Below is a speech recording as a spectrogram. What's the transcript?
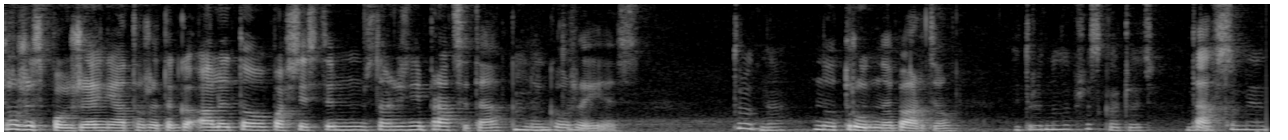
to, że spojrzenia, to, że tego, ale to właśnie z tym znalezieniem pracy, tak? Najgorzej jest. Trudne. No trudne bardzo. I trudno to przeskoczyć. Bo Tak. w sumie,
